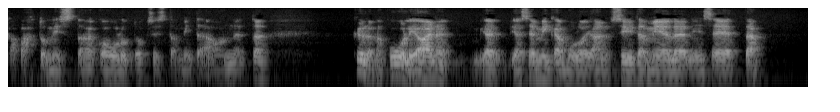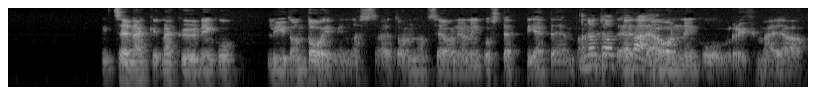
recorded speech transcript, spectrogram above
tapahtumista, koulutuksista, mitä on. Että kyllä mä kuulin aina, ja, ja se mikä mulla on jäänyt siitä mieleen, niin se, että se näky, näkyy niin kuin liiton toiminnassa, että onhan se on jo niin kuin steppi eteenpäin, No että, että on niin kuin ryhmä ja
